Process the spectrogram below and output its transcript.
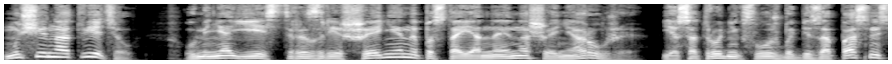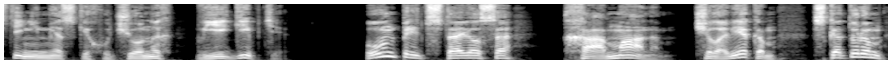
Мужчина ответил, у меня есть разрешение на постоянное ношение оружия. Я сотрудник службы безопасности немецких ученых в Египте. Он представился Хаманом, человеком, с которым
